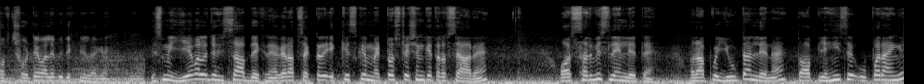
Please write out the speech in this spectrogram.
अब छोटे वाले भी दिखने लगे इसमें ये वाला जो हिस्सा आप देख रहे हैं, अगर आप सेक्टर 21 के मेट्रो स्टेशन की तरफ़ से आ रहे हैं और सर्विस लेन लेते हैं और आपको यू टर्न लेना है तो आप यहीं से ऊपर आएँगे,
